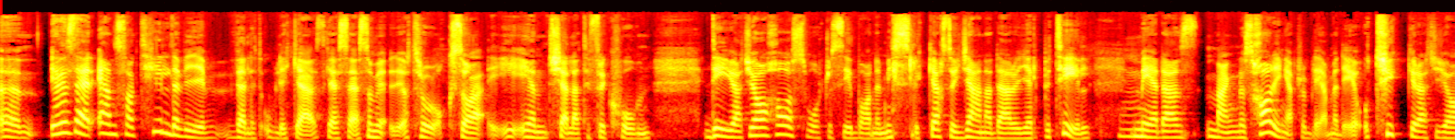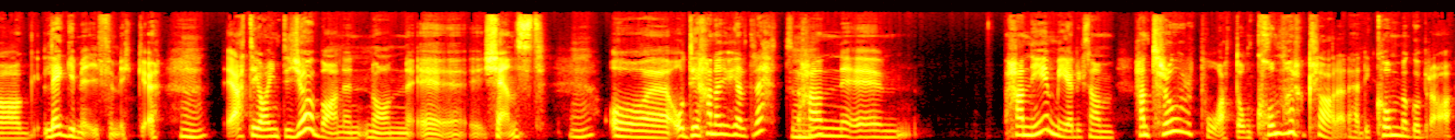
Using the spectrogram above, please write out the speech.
Um, jag vill säga en sak till där vi är väldigt olika, ska jag säga, som jag, jag, tror också är en källa till friktion. Det är ju att jag har svårt att se barnen misslyckas och gärna där och hjälper till. Mm. Medan Magnus har inga problem med det och tycker att jag lägger mig i för mycket. Mm. Att jag inte gör barnen någon eh, tjänst. Mm. Och, och det, han har ju helt rätt. Mm. Han, eh, han är mer liksom, han tror på att de kommer att klara det här, det kommer gå bra.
